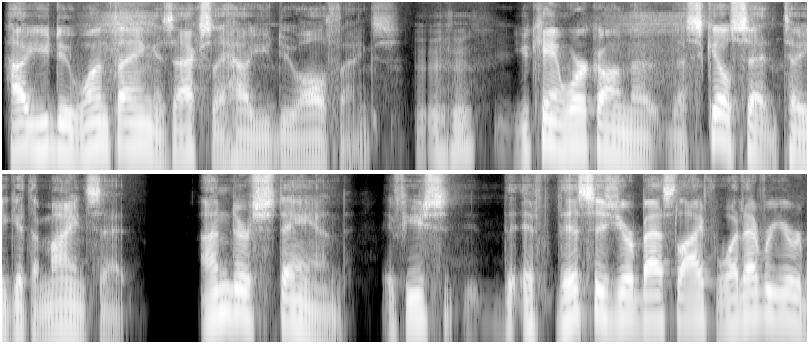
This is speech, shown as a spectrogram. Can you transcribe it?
How you do one thing is actually how you do all things. Mm-hmm. You can't work on the, the skill set until you get the mindset. Understand if you if this is your best life, whatever you're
